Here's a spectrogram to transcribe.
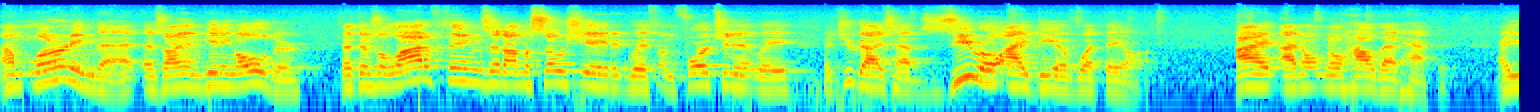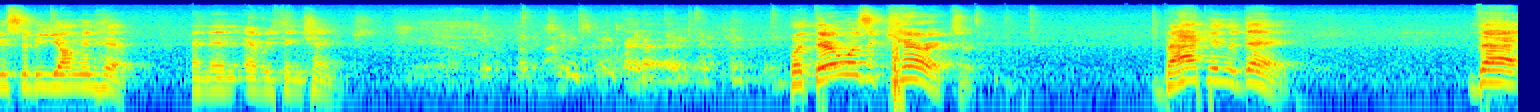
I'm learning that as I am getting older, that there's a lot of things that I'm associated with, unfortunately, that you guys have zero idea of what they are. I, I don't know how that happened. I used to be young and hip, and then everything changed. But there was a character back in the day that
